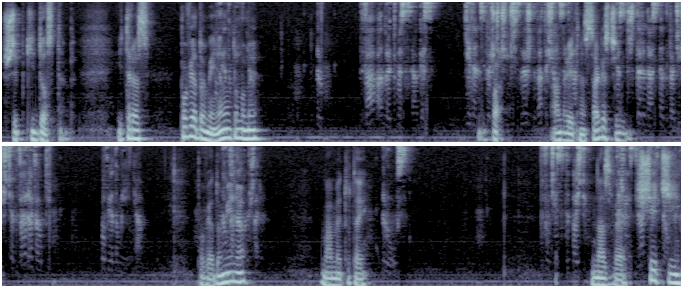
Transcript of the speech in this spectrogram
szybki dostęp. I teraz powiadomienia, no to mamy 2 Android Messages. 1 z Dwa. 10 slash 2000. Android Messages, czyli Jest 14.22 Rafałki. Powiadomienia. Powiadomienia. Mamy tutaj Plus. 20 października. nazwę sieci.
